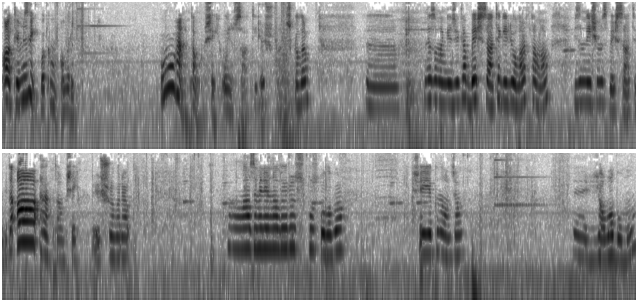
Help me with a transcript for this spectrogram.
Aa temizlik. Bakım alırım. Oo, ha, tamam şey oyun saatiyle şuradan çıkalım. Ee, ne zaman gelecekler? 5 saate geliyorlar. Tamam. Bizim de işimiz 5 saate bir de. Aa, heh, tamam şey. Ee, şuralara malzemelerini alıyoruz. Buzdolabı. Şey yakın alacağım. Ee, lavabo mu?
